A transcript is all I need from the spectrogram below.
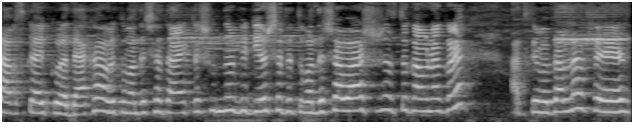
সাবস্ক্রাইব করে দেখা হবে। তোমাদের সাথে আরেকটা সুন্দর ভিডিওর সাথে তোমাদের সবার সুস্বাস্থ্য কামনা করে। আজকের মতো আল্লাহ হাফেজ।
